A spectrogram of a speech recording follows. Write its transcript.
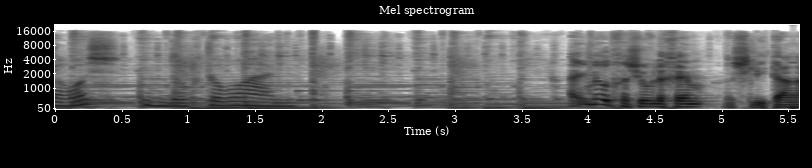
בראש עם דוקטור אוהד. האם מאוד חשוב לכם השליטה?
